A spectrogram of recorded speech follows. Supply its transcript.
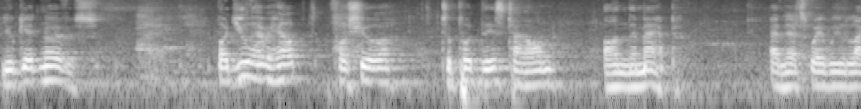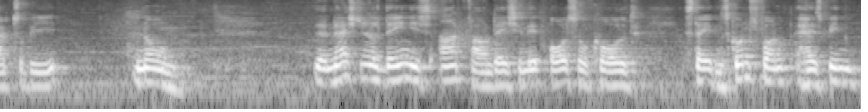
you get nervous. But you have helped for sure to put this town on the map. And that's where we would like to be known. The National Danish Art Foundation, it also called Statens Kunstfond, has been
